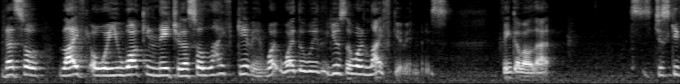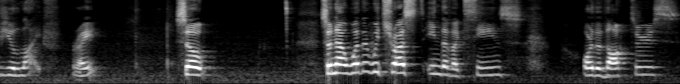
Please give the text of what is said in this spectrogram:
that's so life." Or when you walk in nature, that's so life giving. Why why do we use the word life giving? Think about that. Just gives you life, right? So. So now, whether we trust in the vaccines or the doctors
